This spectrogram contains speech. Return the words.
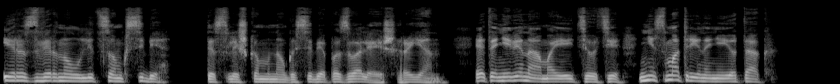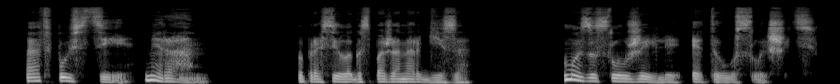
и развернул лицом к себе. «Ты слишком много себе позволяешь, Раян. Это не вина моей тети. Не смотри на нее так». «Отпусти, Миран», — попросила госпожа Наргиза. «Мы заслужили это услышать».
